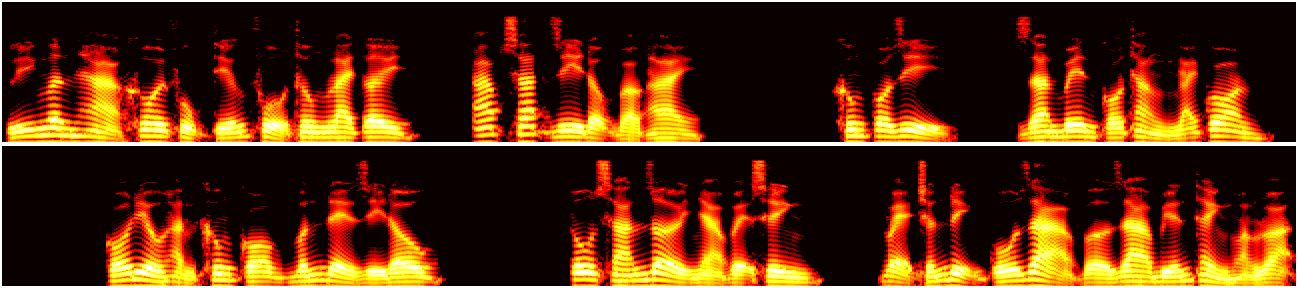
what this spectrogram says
Lý Ngân Hà khôi phục tiếng phổ thông lai tây, áp sát di động vào thai. Không có gì, gian bên có thằng ngãi con. Có điều hẳn không có vấn đề gì đâu. Tô Sán rời nhà vệ sinh, vẻ chấn định cố giả vờ ra biến thành hoảng loạn,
